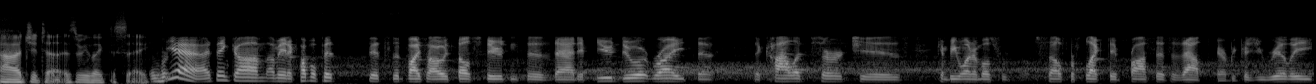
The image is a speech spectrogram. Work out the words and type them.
Agita, as we like to say. Yeah, I think um I mean a couple bits bits of advice I always tell students is that if you do it right, the the college search is can be one of the most self-reflective processes out there because you really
